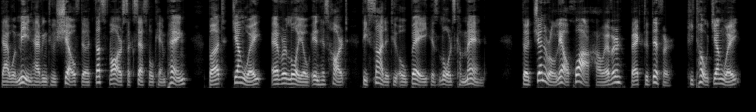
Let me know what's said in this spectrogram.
that would mean having to shelve the thus far successful campaign, but Jiang Wei, ever loyal in his heart, decided to obey his lord's command. The general Liao Hua, however, begged to differ. He told Jiang Wei,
